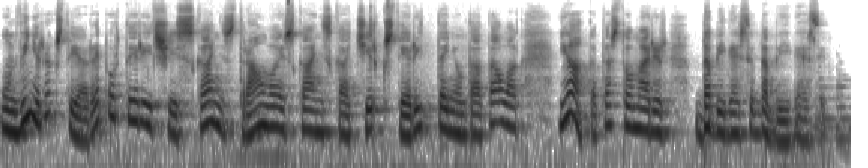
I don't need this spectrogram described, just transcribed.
Un viņa rakstīja reportierīt šīs skaņas, tramvaja skaņas, kā čirkstie riteņi un tā tālāk. Jā, ka tas tomēr ir dabīgais, ir dabīgais. Ir.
